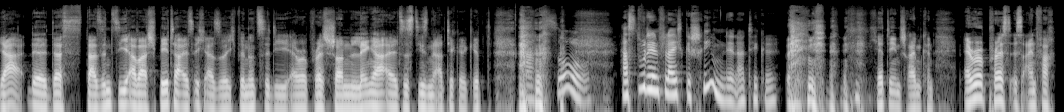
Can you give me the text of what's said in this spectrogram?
Ja, äh, das, da sind sie aber später als ich. Also ich benutze die Aeropress schon länger, als es diesen Artikel gibt. Ach so. Hast du den vielleicht geschrieben, den Artikel? ich hätte ihn schreiben können. Aeropress ist einfach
